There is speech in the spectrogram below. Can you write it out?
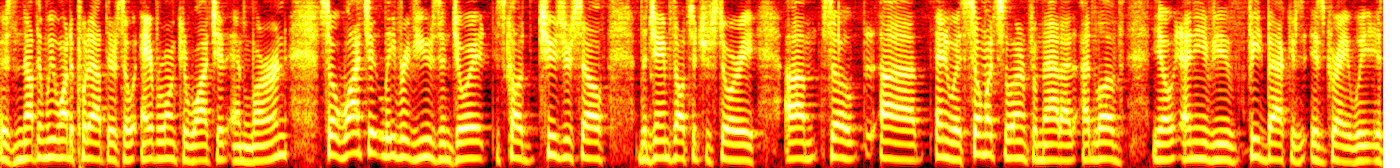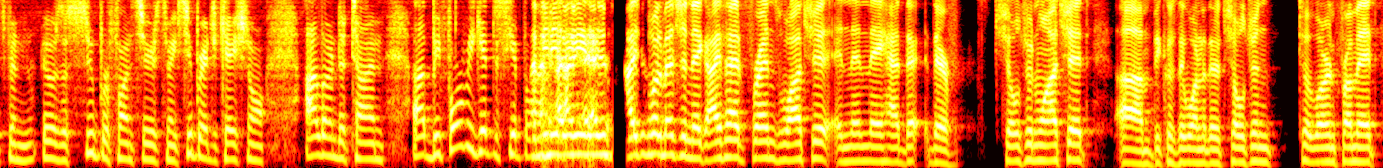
There's nothing we want to put out there so everyone can watch it and learn. So, watch it, leave reviews, enjoy it. It's called Choose Yourself, the James Altucher story. Um, so, uh, anyway, so much to learn from that. I'd, I'd love you know any of you feedback is, is great. We it's been it was a super fun series to make, super educational. I learned a ton. Uh, before we get to skip the line, I mean, I, mean, I, just, I just want to mention Nick. I've had friends watch it and then they had their, their children watch it um, because they wanted their children to learn from it.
